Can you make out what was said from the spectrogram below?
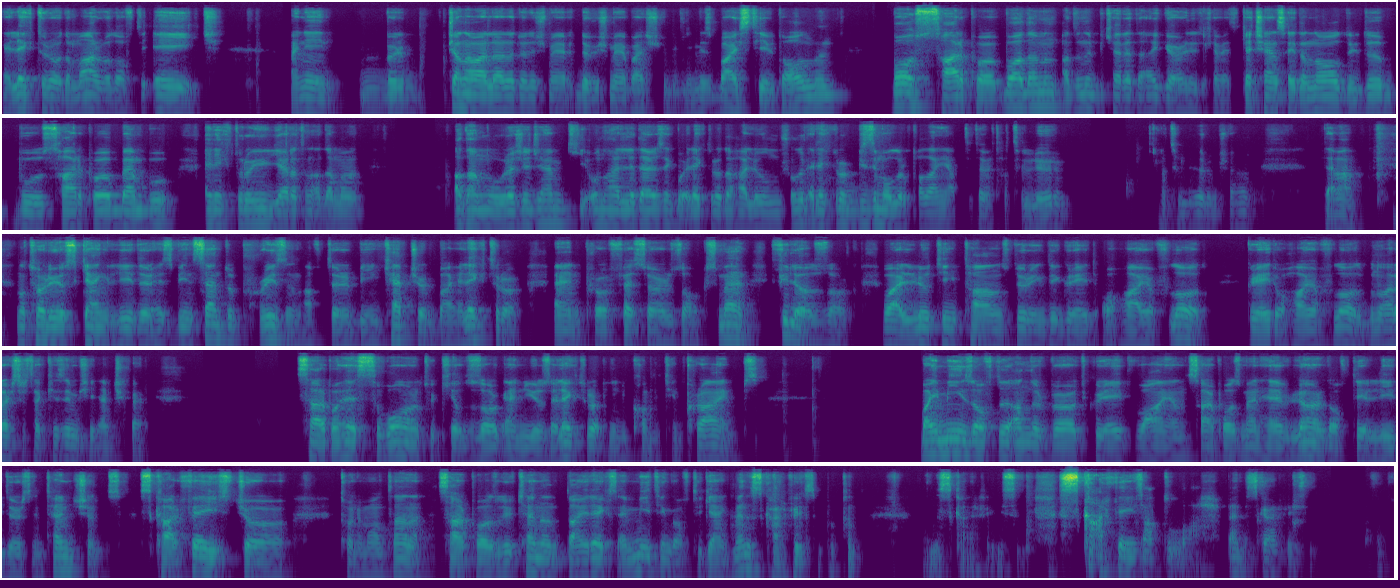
Electro, the marvel of the age. Hani böyle canavarlarla dönüşmeye, dövüşmeye başlıyor bildiğimiz By Steve Dolman. Boss, Sarpo. Bu adamın adını bir kere daha gördük evet. Geçen sayıda ne olduydu? Bu Sarpo, ben bu elektroyu yaratan adamı adamla uğraşacağım ki onu halledersek bu elektro da hallolmuş olur. Elektro bizim olur falan yaptı. Evet hatırlıyorum. Hatırlıyorum şu an. Devam. Notorious gang leader has been sent to prison after being captured by Electro and Professor Zork's men, Philo Zork, while looting towns during the Great Ohio Flood. Great Ohio Flood. Bunu araştırsak kesin bir şeyler çıkar. Sarpo has sworn to kill Zorg and use Electro in committing crimes. By means of the underworld grapevine, Sarpo's men have learned of their leader's intentions. Scarface Joe, Tony Montana, Sarpo's lieutenant directs a meeting of the gang. Ben de Scarface'im bakın. Ben Scarface'im. Scarface Abdullah. Ben Scarface'im.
